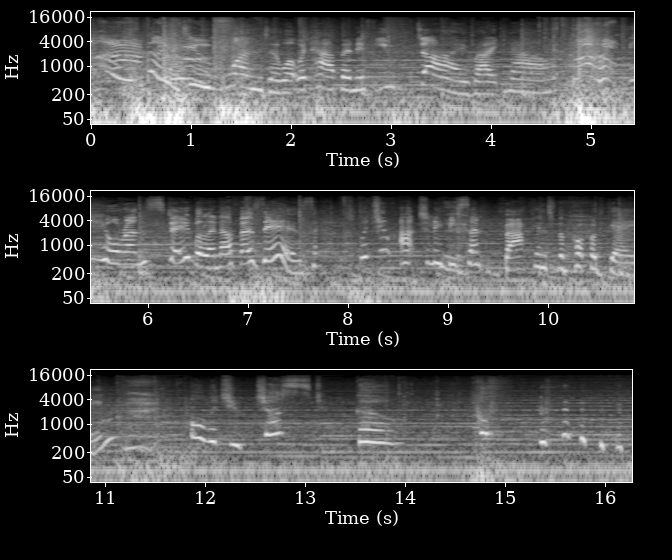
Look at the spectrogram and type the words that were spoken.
I do wonder what would happen if you die right now. You're unstable enough as is. Would you actually be sent back into the proper game? Or would you just go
